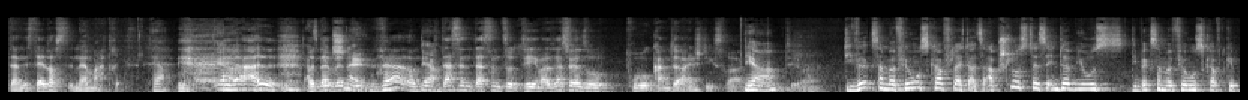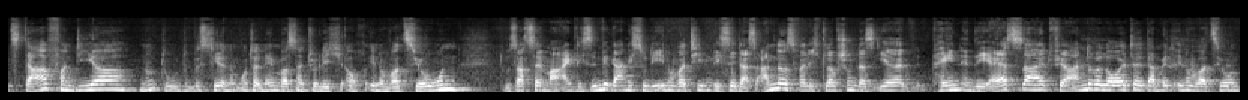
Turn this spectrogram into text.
dann ist der lost in der Matrix. Ja. also, das und, wird, schnell. Ja, und Das, sind, das sind so Themen, also das wären so provokante Einstiegsfragen. Ja. Die wirksame Führungskraft, vielleicht als Abschluss des Interviews, die wirksame Führungskraft gibt es da von dir. Ne? Du, du bist hier in einem Unternehmen, was natürlich auch Innovation Du sagst ja immer, eigentlich sind wir gar nicht so die Innovativen. Ich sehe das anders, weil ich glaube schon, dass ihr Pain in the Ass seid für andere Leute, damit Innovation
